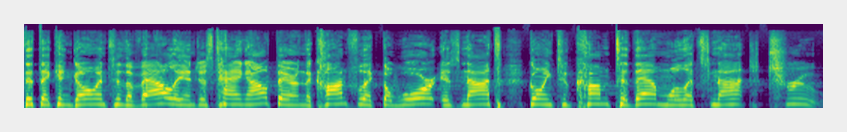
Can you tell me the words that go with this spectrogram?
that they can go into the valley and just hang out there in the conflict. The war is not going to come to them. Well, it's not true.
